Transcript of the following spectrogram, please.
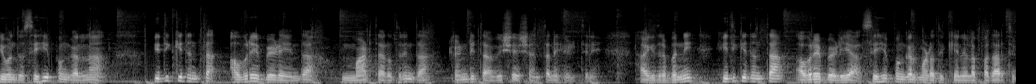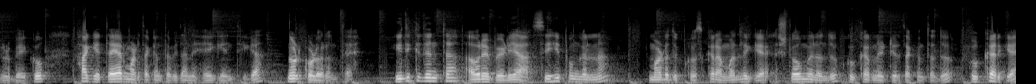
ಈ ಒಂದು ಸಿಹಿ ಪೊಂಗಲ್ನ ಇದಕ್ಕಿದಂಥ ಅವರೇ ಬೇಳೆಯಿಂದ ಮಾಡ್ತಾ ಇರೋದ್ರಿಂದ ಖಂಡಿತ ವಿಶೇಷ ಅಂತಲೇ ಹೇಳ್ತೀನಿ. ಹಾಗಿದ್ರೆ ಬನ್ನಿ ಇದಕ್ಕಿದಂಥ ಅವರೇ ಬೇಳೆಯ ಸಿಹಿ ಪೊಂಗಲ್ ಮಾಡೋದಕ್ಕೆ ಏನೆಲ್ಲ ಪದಾರ್ಥಗಳು ಬೇಕು, ಹಾಗೆ ತಯಾರು ಮಾಡ್ತಕ್ಕಂಥ ವಿಧಾನ ಹೇಗೆ ಅಂತೀಗ ನೋಡ್ಕೊಳ್ಳೋರಂತೆ. ಇದಕ್ಕಿದಂಥ ಅವರೇ ಬೇಳೆಯ ಸಿಹಿ ಪೊಂಗಲ್ನ ಮಾಡೋದಕ್ಕೋಸ್ಕರ ಮೊದಲಿಗೆ ಸ್ಟೋವ್ ಮೇಲೊಂದು ಕುಕ್ಕರ್ನ ಇಟ್ಟಿರ್ತಕ್ಕಂಥದ್ದು. ಕುಕ್ಕರ್ಗೆ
